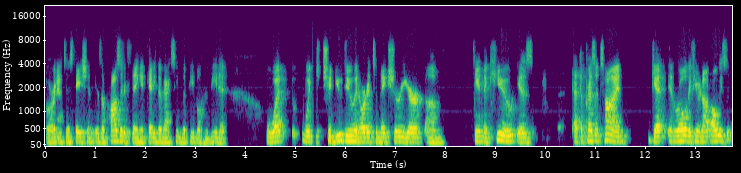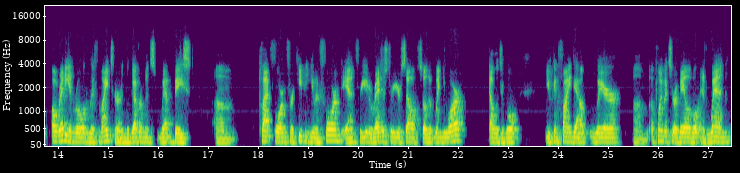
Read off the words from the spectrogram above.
or an attestation is a positive thing at getting the vaccine to the people who need it. What would should you do in order to make sure you're um, in the queue is at the present time get enrolled if you're not always already enrolled with MyTurn the government's web-based um, platform for keeping you informed and for you to register yourself so that when you are eligible you can find out where um, appointments are available and when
